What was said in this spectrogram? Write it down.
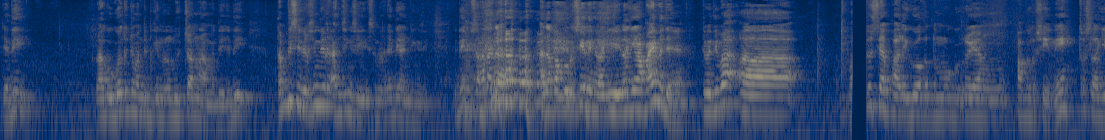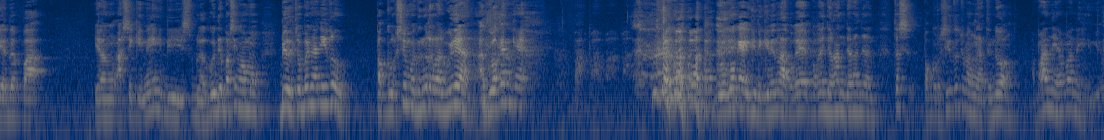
Jadi lagu gue tuh cuma dibikin lelucon lah sama dia. Jadi tapi disindir-sindir anjing sih sebenarnya dia anjing sih. Jadi misalkan ada ada pak kursi nih lagi lagi ngapain aja, Iya. tiba-tiba eh, itu setiap kali gue ketemu guru yang pak kursi ini, terus lagi ada pak yang asik ini di sebelah gue dia pasti ngomong Bill coba nyanyi itu Pak Kursi mau denger lagunya ah gue kan kayak pak pak pak pak gue gue kayak gini gini lah pokoknya pokoknya jangan jangan jangan. Terus Pak Kursi itu cuma ngeliatin doang apa nih apa nih? Gitu.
